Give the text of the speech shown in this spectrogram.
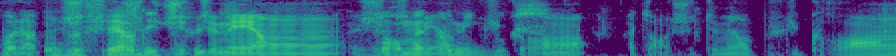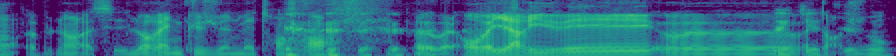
voilà, on veut faire des trucs. Je te mets en format comic plus grand. Attends, je te mets en plus grand. non, là c'est Lorraine que je viens de mettre en grand. on va y arriver. C'est bon.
